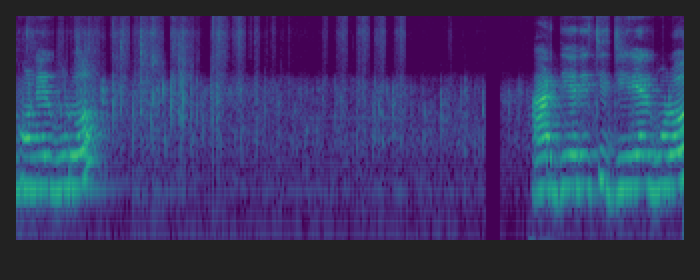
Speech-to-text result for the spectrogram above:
ধনের গুঁড়ো। আর দিয়ে দিচ্ছি জিরের গুঁড়ো।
